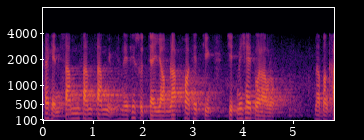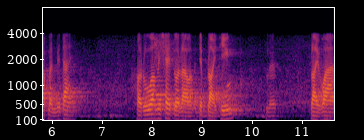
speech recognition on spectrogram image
ถ้าเห็นซ้ำซ้ำซ้ำอย่างนี้ในที่สุดใจยอมรับข้อเท็จจริง จิตไม่ใช่ตัวเราหรอก เราบังคับมันไม่ได้ พอรู้ว่าไม่ใช่ตัวเรา มันจะปล่อยทิ้งนะปล่อยวาง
